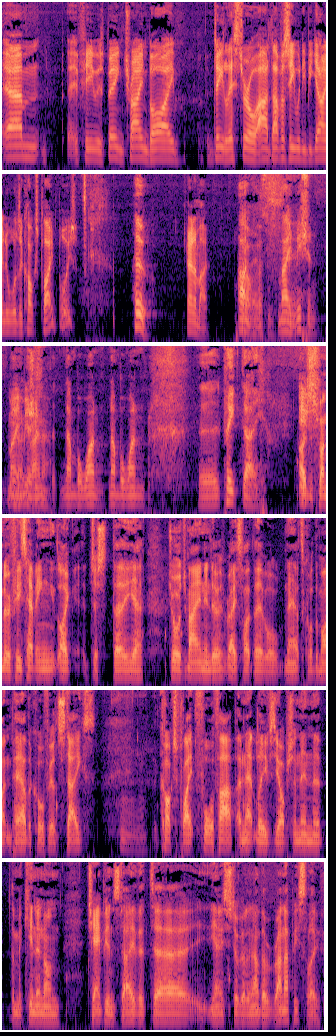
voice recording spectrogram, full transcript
Um, if he was being trained by D. Lester or R. Duffy, would he be going towards a Cox Plate, boys? Who? Anamoe. Oh, Oh, that's that's- his main yeah. mission. Main Yeah, mission. Number one. Number one. Uh, peak day. I just wonder if he's having like just the uh, George Main into a race like the well now it's called the Might and Power, the Caulfield Stakes. The Cox Plate fourth up, and that leaves the option then the the McKinnon on Champions Day that uh, you know he's still got another run up his sleeve.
